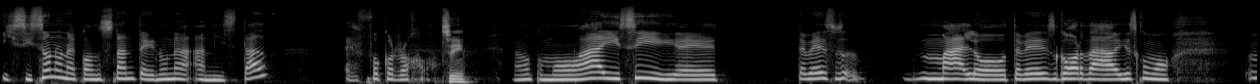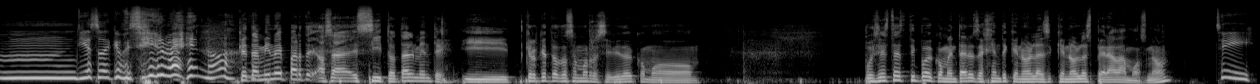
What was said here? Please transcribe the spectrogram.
Y si son una constante en una amistad, es foco rojo. Sí. ¿No? Como, ay, sí, eh, te ves malo, te ves gorda. Y es como, mm, ¿y eso de qué me sirve? ¿No? Que también hay parte, o sea, sí, totalmente. Y creo que todos hemos recibido como. Pues este tipo de comentarios de gente que no, las, que no lo esperábamos, ¿no? Sí.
